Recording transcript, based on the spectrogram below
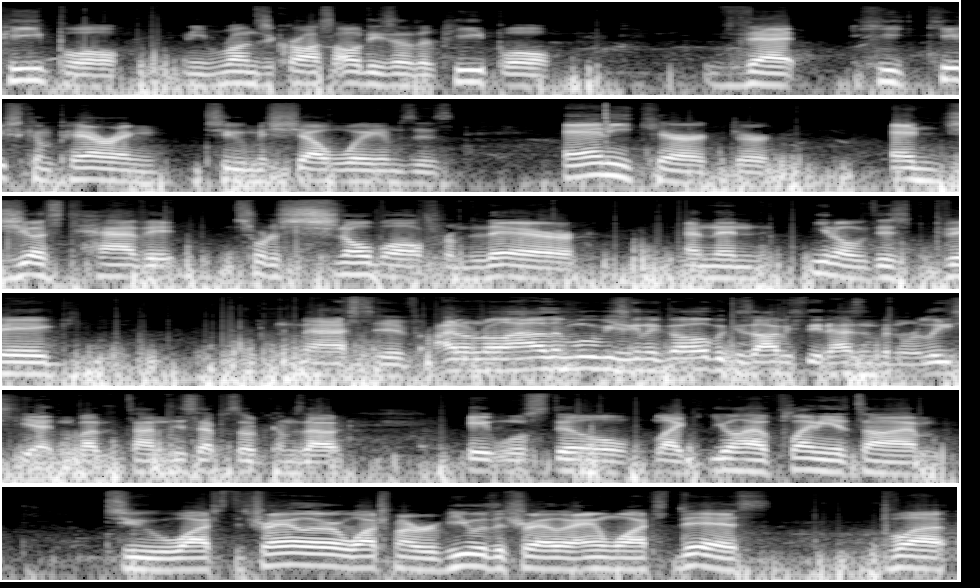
people and he runs across all these other people that he keeps comparing to Michelle Williams's Annie character and just have it sort of snowball from there and then you know this big massive I don't know how the movie's going to go because obviously it hasn't been released yet and by the time this episode comes out it will still like you'll have plenty of time to watch the trailer, watch my review of the trailer, and watch this. But,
